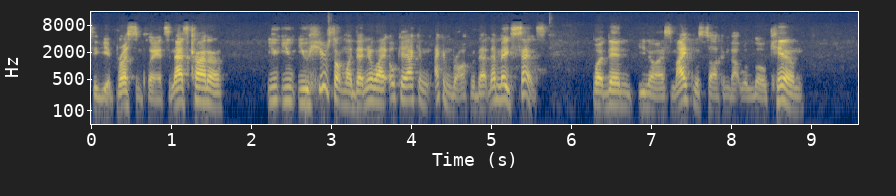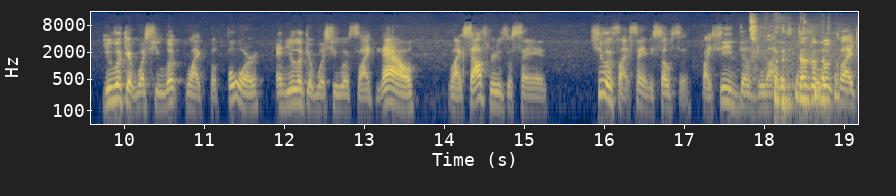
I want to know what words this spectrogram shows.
to get breast implants. And that's kind of you, you you hear something like that and you're like, okay, I can I can rock with that. That makes sense. But then, you know, as Mike was talking about with Lil Kim, you look at what she looked like before and you look at what she looks like now, like South Breeze was saying, she looks like Sammy Sosa. Like she does not doesn't look like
